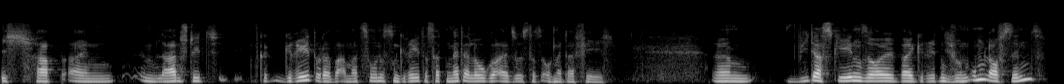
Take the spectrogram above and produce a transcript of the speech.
Ich habe ein, im Laden steht Gerät oder bei Amazon ist ein Gerät, das hat ein Meta-Logo, also ist das auch Meta-fähig. Ähm, wie das gehen soll bei Geräten, die schon im Umlauf sind,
